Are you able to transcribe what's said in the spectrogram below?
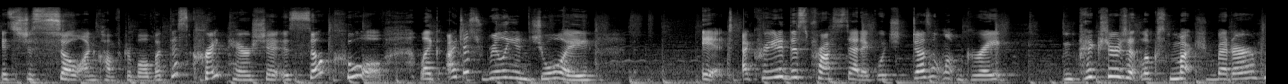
it's just so uncomfortable. But this crepe hair shit is so cool. Like, I just really enjoy it. I created this prosthetic, which doesn't look great. In pictures, it looks much better.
